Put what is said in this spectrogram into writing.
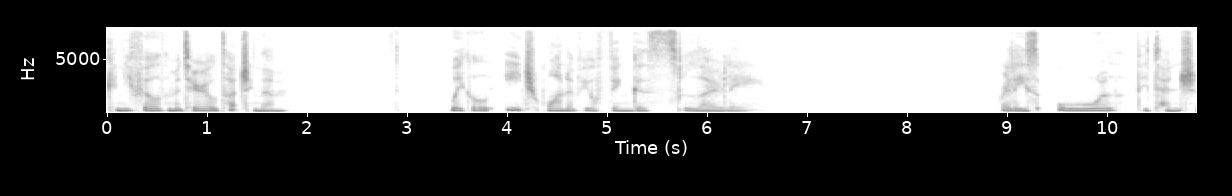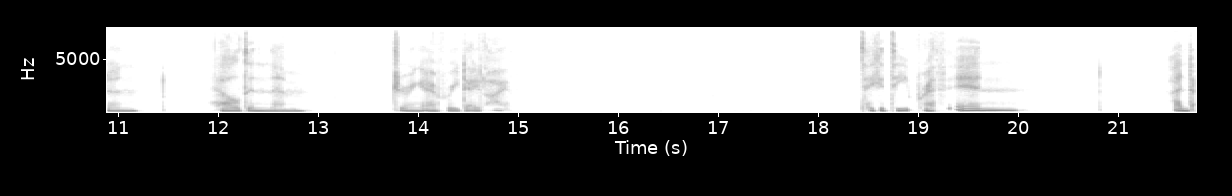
Can you feel the material touching them? Wiggle each one of your fingers slowly. Release all the tension held in them during everyday life. Take a deep breath in, and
